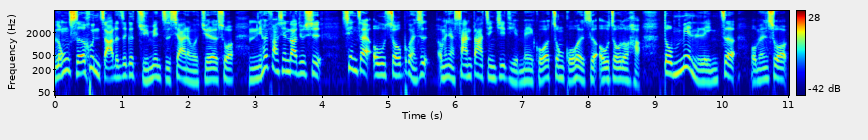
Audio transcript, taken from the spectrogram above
龙蛇混杂的这个局面之下呢，我觉得说，你会发现到就是现在欧洲，不管是我们讲三大经济体，美国、中国或者是欧洲都好，都面临着我们说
